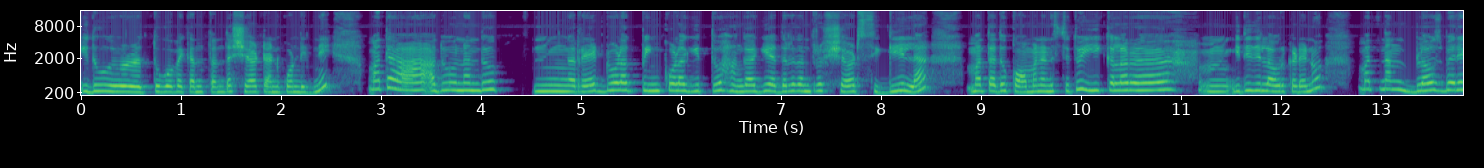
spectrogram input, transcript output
ಇದು ತೊಗೋಬೇಕಂತಂದ ಶರ್ಟ್ ಅಂದ್ಕೊಂಡಿದ್ನಿ ಮತ್ತು ಅದು ನಂದು ರೆಡ್ ಒಳಗೆ ಪಿಂಕ್ ಒಳಗಿತ್ತು ಹಾಗಾಗಿ ಅದರದಂತೂ ಶರ್ಟ್ ಸಿಗಲಿಲ್ಲ. ಮತ್ತು ಅದು ಕಾಮನ್ ಅನಿಸ್ತಿತ್ತು. ಈ ಕಲರ್ ಇದ್ದಿದ್ದಿಲ್ಲ ಅವ್ರ ಕಡೆನೂ. ಮತ್ತು ನನ್ನ ಬ್ಲೌಸ್ ಬೇರೆ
